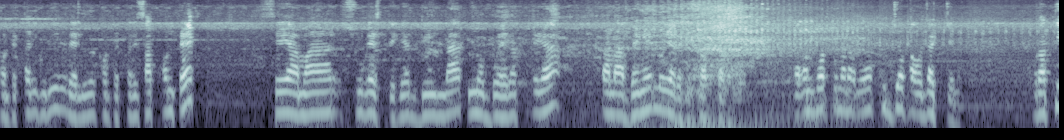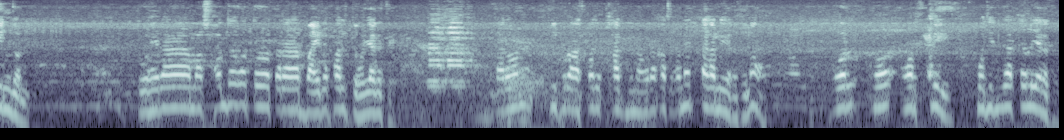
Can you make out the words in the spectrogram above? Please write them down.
কন্ট্রাক্টারি করি রেলওয়ে কন্ট্রাক্টারি সাব কন্ট্রাক্ট সে আমার সুগেজ থেকে দুই লাখ নব্বই হাজার টাকা তালা ভেঙে লইয়া গেছে সব এখন বর্তমানে ওরা খুঁজে পাওয়া যাচ্ছে না। ওরা তিনজন। তো এরা আমার সন্দেহগত তারা বাইরে ফালতে হয়ে গেছে। কারণ কি ত্রিপুরা আশপাশে থাকবে না ওরা কাছে অনেক টাকা নিয়ে গেছে না? ওর ওর ওর স্ত্রী পঁচিশ হাজার টাকা লিয়ে গেছে।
